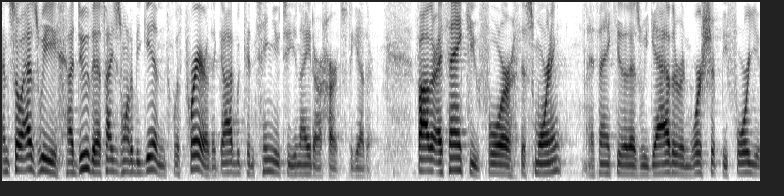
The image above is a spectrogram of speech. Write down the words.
And so, as we uh, do this, I just want to begin with prayer that God would continue to unite our hearts together. Father, I thank you for this morning. I thank you that as we gather and worship before you,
